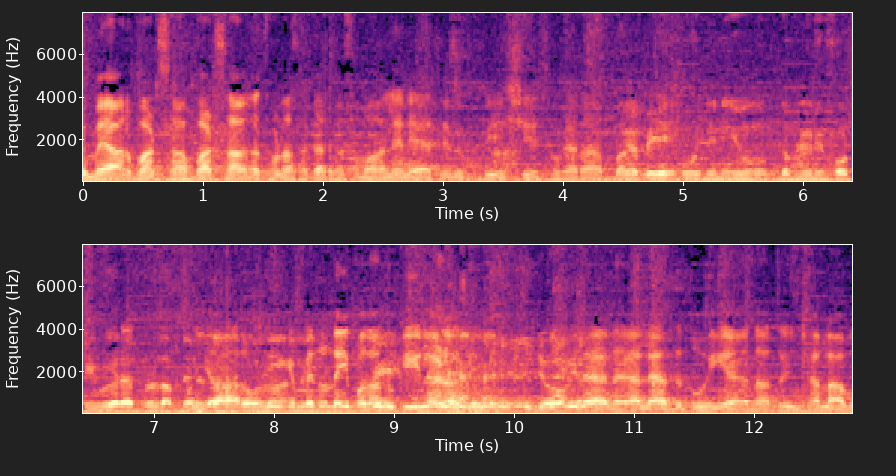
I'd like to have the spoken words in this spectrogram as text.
कि मैं यार भट्ट साहब भट्ट साहब का थोड़ा सा घर का सामान लेने आए थे पेज शेस वगैरह पेज पूज देनी डब्ल्यू डी फोर्टी वगैरह इधर ਲੱਭ ਦੇਣੀ ਯਾਰ ਉਹੀ ਕਿ ਮੈਨੂੰ ਨਹੀਂ ਪਤਾ ਤੂੰ ਕੀ ਲੈਣਾ ਸੀ ਜੋ भी ਲੈਣਾ है ਲੈ ਤੇ तू ही है ना तो इंशाल्लाह अब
